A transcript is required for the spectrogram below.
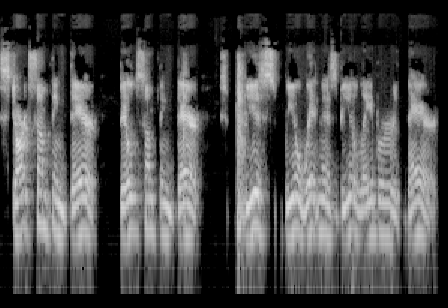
Start something there. Build something there. Be a, be a witness. Be a laborer there.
